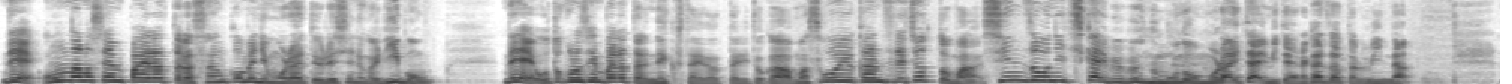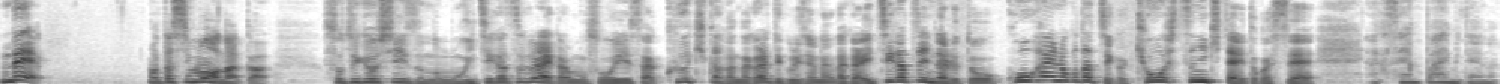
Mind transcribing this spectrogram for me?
い。で、女の先輩だったら3個目にもらえて嬉しいのがリボン。で、男の先輩だったらネクタイだったりとか、まあそういう感じでちょっとまあ心臓に近い部分のものをもらいたいみたいな感じだったのみんな。で、私もなんか、卒業シーズンのもう1月ぐらいからもうそういうさ空気感が流れてくるじゃない。だから1月になると後輩の子たちが教室に来たりとかしてなんか先輩みたいな。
